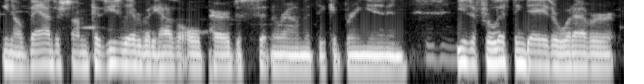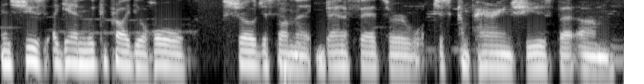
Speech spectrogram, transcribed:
you know, vans or something, because usually everybody has an old pair just sitting around that they could bring in and mm-hmm. use it for lifting days or whatever. And shoes, again, we could probably do a whole show just on the benefits or just comparing shoes. But um, mm-hmm.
